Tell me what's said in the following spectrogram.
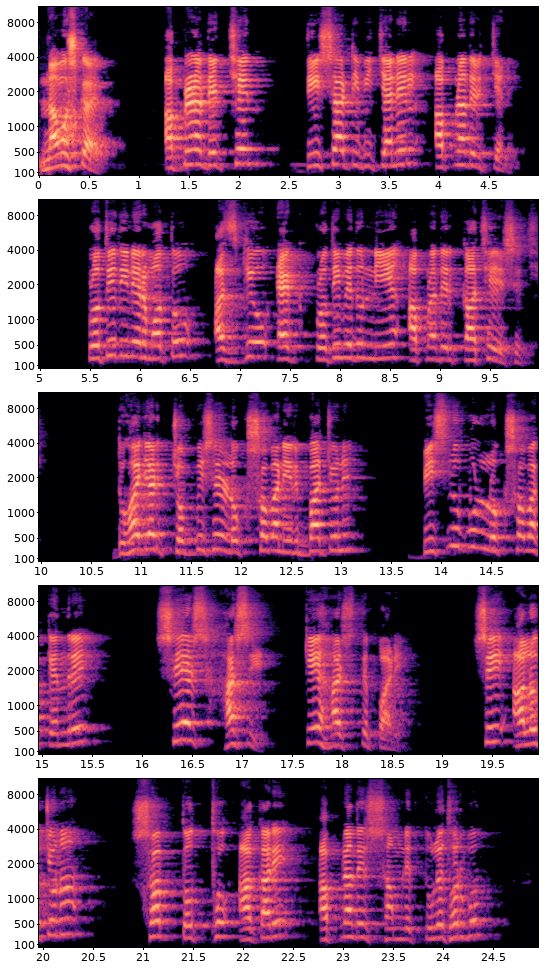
নমস্কার। আপনারা দেখছেন দিশা টিভি চ্যানেল, আপনাদের চ্যানেল। প্রতিদিনের মতো আজকেও এক প্রতিবেদন নিয়ে আপনাদের কাছে এসেছি। দু হাজার লোকসভা নির্বাচনে, বিষ্ণুপুর লোকসভা কেন্দ্রে শেষ হাসি কে হাসতে পারে? সেই আলোচনা, সব তথ্য আকারে আপনাদের সামনে তুলে ধরব।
